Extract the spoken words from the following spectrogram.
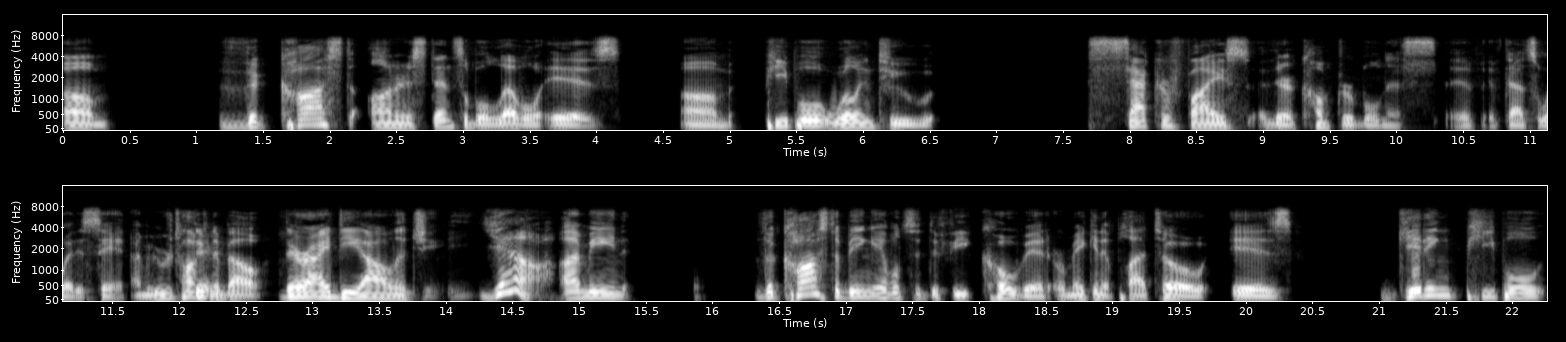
Um, the cost on an ostensible level is um, people willing to sacrifice their comfortableness, if, if that's the way to say it. I mean, we were talking There- about, Their ideology. yeah, I mean, the cost of being able to defeat COVID or making it plateau is getting people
